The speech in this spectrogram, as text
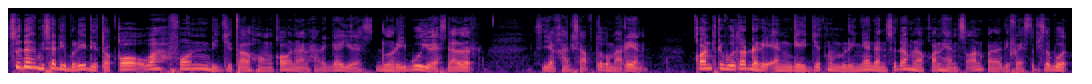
sudah bisa dibeli di toko Wah Phone Digital Hong Kong dengan harga US 2000 US dollar sejak hari Sabtu kemarin. Kontributor dari Engadget membelinya dan sudah melakukan hands-on pada device tersebut.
